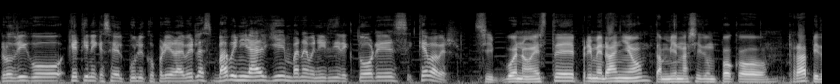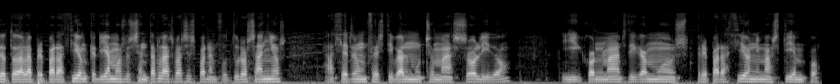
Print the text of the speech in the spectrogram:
Rodrigo, ¿qué tiene que hacer el público para ir a verlas? ¿Va a venir alguien? ¿Van a venir directores? ¿Qué va a haber? Sí, bueno, este primer año también ha sido un poco rápido toda la preparación. Queríamos sentar las bases para en futuros años hacer un festival mucho más sólido y con más, digamos, preparación y más tiempo.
